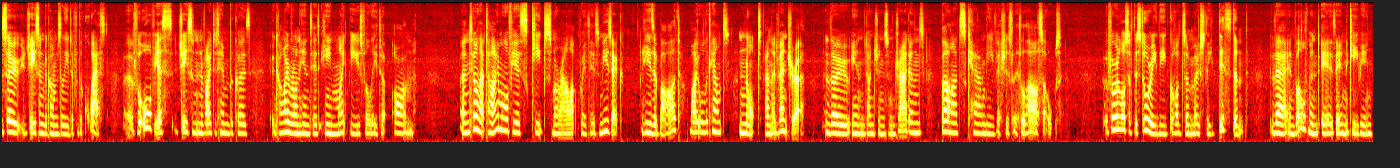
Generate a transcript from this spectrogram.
So Jason becomes the leader for the quest. Uh, for Orpheus, Jason invited him because Chiron hinted he might be useful later on. Until that time, Orpheus keeps morale up with his music. He's a bard, by all accounts, not an adventurer, though in Dungeons and Dragons, bards can be vicious little assholes. For a lot of the story, the gods are mostly distant. Their involvement is in keeping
